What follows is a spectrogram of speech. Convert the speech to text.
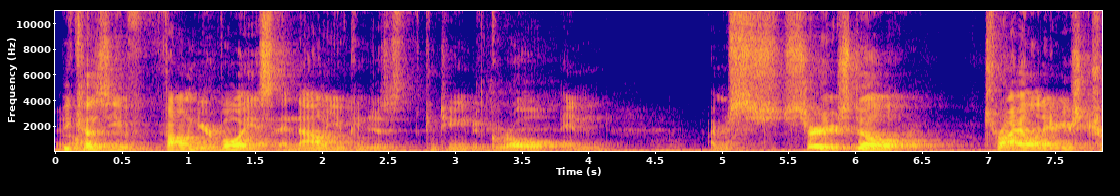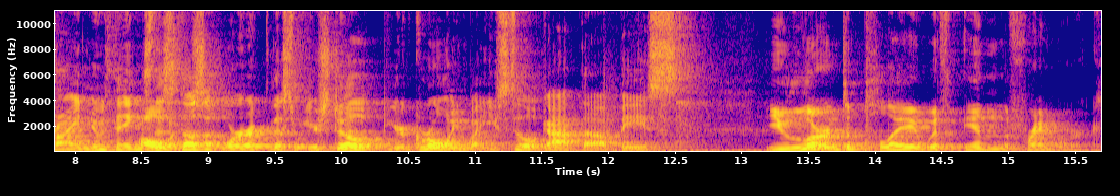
know? Because you've found your voice, and now you can just continue to grow. And I'm sure you're still trial and error. You're trying new things. Always. This doesn't work. This you're still you're growing, but you still got the base. you learn to play within the framework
